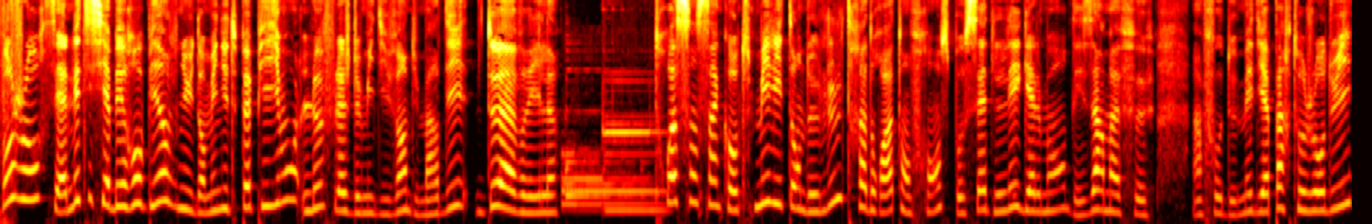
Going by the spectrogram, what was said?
Bonjour, c'est Anne-Laetitia Béraud, bienvenue dans Minute Papillon, le flash de midi 20 du mardi 2 avril. 350 militants de l'ultra-droite en France possèdent légalement des armes à feu. Info de Mediapart aujourd'hui,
